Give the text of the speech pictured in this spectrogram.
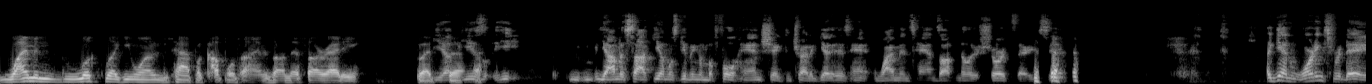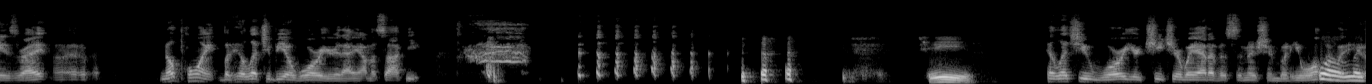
Wiman looked like he wanted to tap a couple times on this already, but Yep, uh, he's he. Yamasaki almost giving him a full handshake to try to get his hand, Wiman's hands off Miller's shorts. There, you see. Again, warnings for days, right? Uh, no point, but he'll let you be a warrior. That Yamasaki. Jeez. He'll let you warrior cheat your way out of a submission, but he won't. Well, like-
